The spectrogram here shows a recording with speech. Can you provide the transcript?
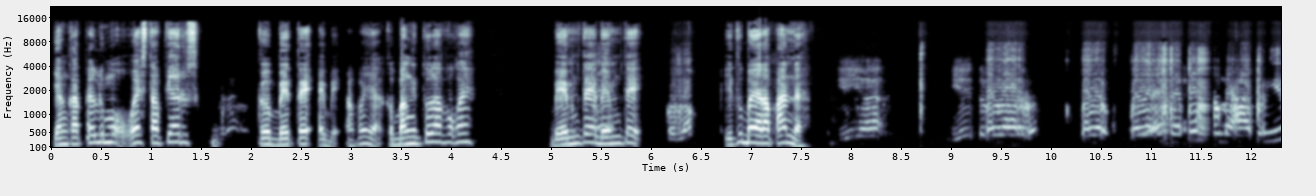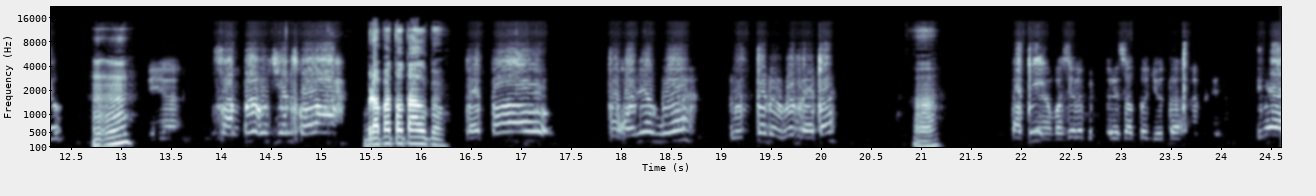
Yang kata lu mau US tapi harus ke BT eh B- apa ya ke bank itulah pokoknya. BMT BMT goblok. Itu bayar apa anda? Iya. Iya itu bayar bayar bayar SPP sampai April. Mm-mm. iya. Sama ujian sekolah. Berapa total tuh? Total pokoknya gue lupa deh gue berapa. Hah? tapi yang pasti lebih dari satu juta. Ya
